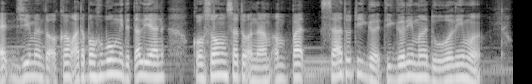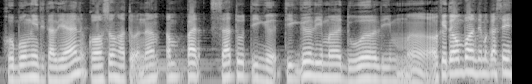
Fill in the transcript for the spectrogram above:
at gmail.com ataupun hubungi di talian 0164133525 Hubungi di talian 0164133525. Okey tuan-puan, terima kasih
